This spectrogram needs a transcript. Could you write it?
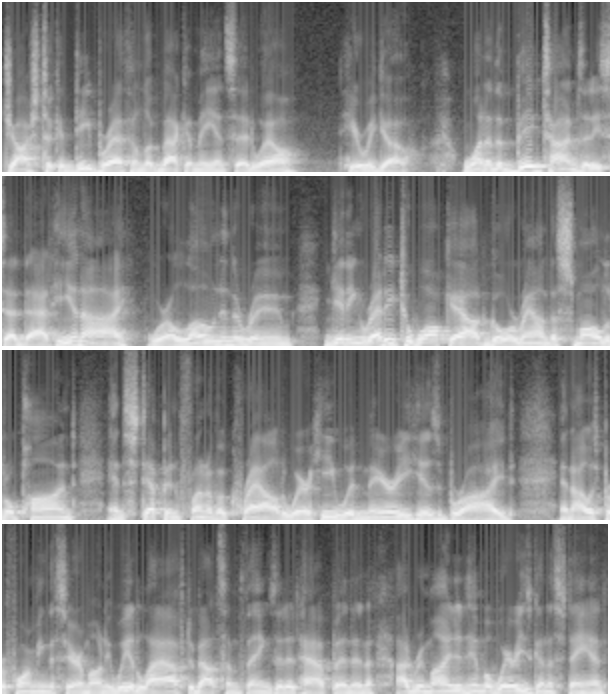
Josh took a deep breath and looked back at me and said, Well, here we go. One of the big times that he said that, he and I were alone in the room, getting ready to walk out, go around a small little pond, and step in front of a crowd where he would marry his bride. And I was performing the ceremony. We had laughed about some things that had happened, and I'd reminded him of where he's going to stand.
